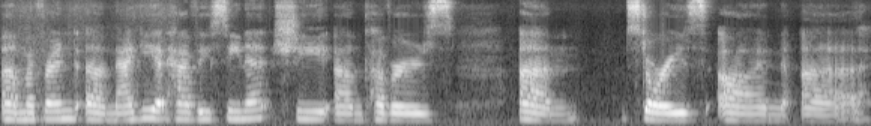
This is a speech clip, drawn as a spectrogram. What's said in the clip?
Um, my friend uh, Maggie at Have You Seen It? She um, covers um, stories on uh,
